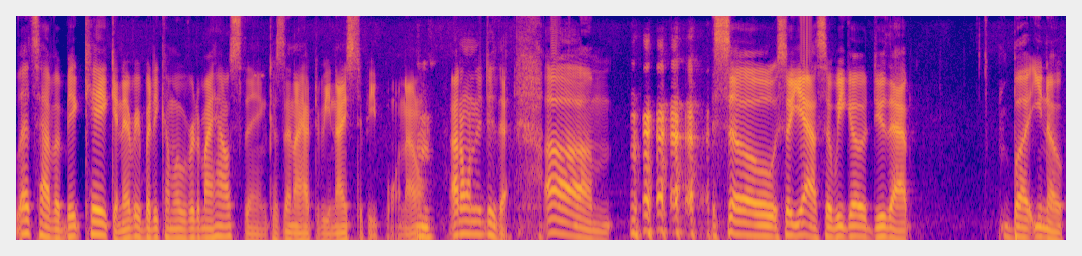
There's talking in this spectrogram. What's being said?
let's have a big cake and everybody come over to my house thing because then I have to be nice to people, and I don't I don't want to do that. Um, so so yeah, so we go do that. But you know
